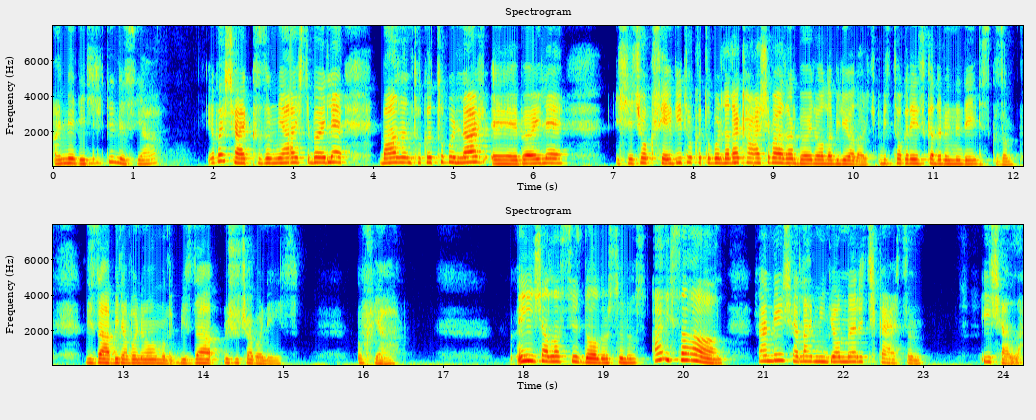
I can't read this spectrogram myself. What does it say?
Anne delirdiniz ya. Yavaş ver kızım ya işte böyle bazen tokatuberlar e, böyle işte çok sevdiği tokatuberlara karşı bazen böyle olabiliyorlar. Çünkü biz Tokadayız kadar ünlü değiliz kızım. Biz daha 1000 abone olmadık. Biz daha 63 aboneyiz. Uf ya. İnşallah siz de olursunuz. Ay sağ ol. Sen de inşallah milyonları çıkarsın. İnşallah.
